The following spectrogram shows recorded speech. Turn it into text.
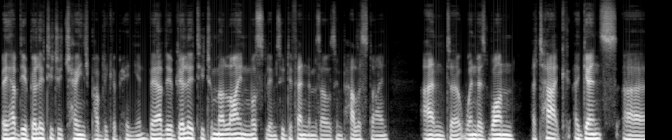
They have the ability to change public opinion. They have the ability to malign Muslims who defend themselves in Palestine. And uh, when there's one attack against uh,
